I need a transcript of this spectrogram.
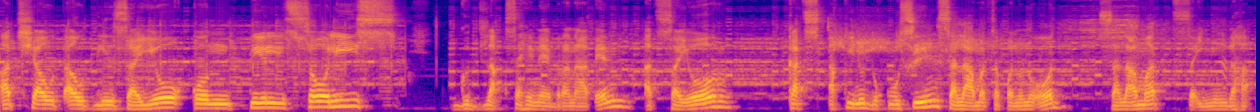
At shout out din sa iyo, Contil Solis. Good luck sa Hinebra natin. At sa iyo, Kats Aquino Dukusin. Salamat sa panonood. Salamat sa inyong lahat.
